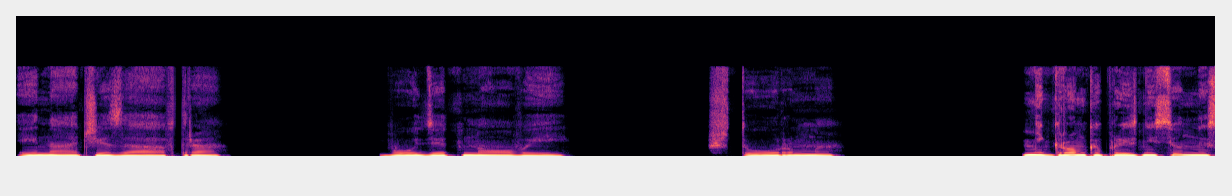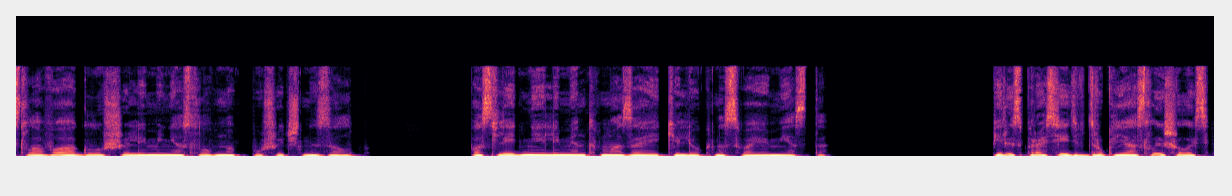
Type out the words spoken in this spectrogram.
Иначе завтра будет новый штурм». Негромко произнесенные слова оглушили меня, словно пушечный залп. Последний элемент мозаики лег на свое место. Переспросить вдруг я ослышалась.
